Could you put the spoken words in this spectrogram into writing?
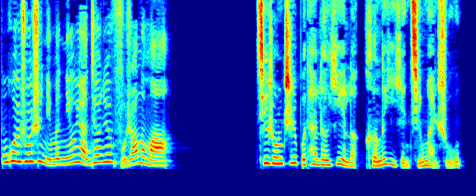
不会说是你们宁远将军府上的吗？祁荣之不太乐意了，横了一眼秦婉如。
